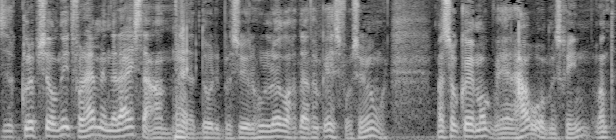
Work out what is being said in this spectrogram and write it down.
de club zal niet voor hem in de rij staan Nee. door die blessure, hoe lullig dat ook is voor zijn jongen. Maar zo kun je hem ook weer houden misschien, want...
